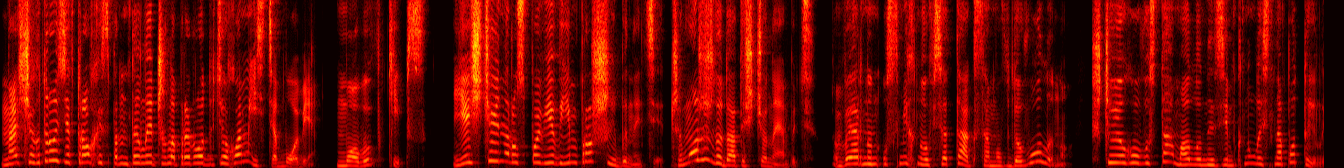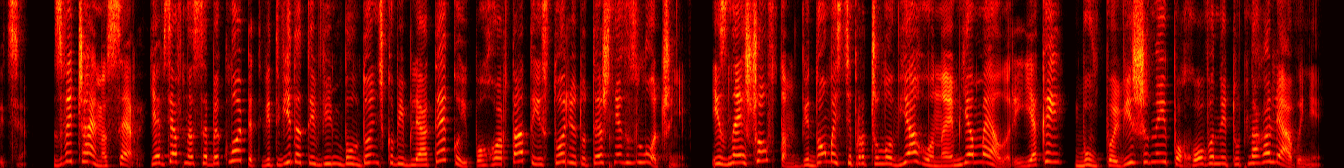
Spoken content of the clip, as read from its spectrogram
Наших друзів трохи спантеличила природа цього місця, Бобі, мовив Кіпс. Я щойно розповів їм про шибениці. Чи можеш додати щонебудь? Вернон усміхнувся так самовдоволено, що його вуста мало не зімкнулись на потилиці. Звичайно, сер, я взяв на себе клопіт відвідати Вімблдонську бібліотеку і погортати історію тутешніх злочинів. І знайшов там відомості про чолов'ягу на ім'я Мелорі, який був повішений і похований тут на галявині,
